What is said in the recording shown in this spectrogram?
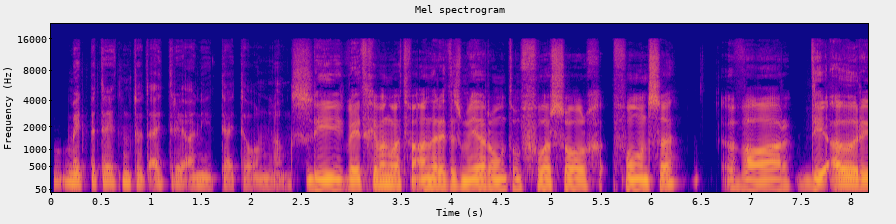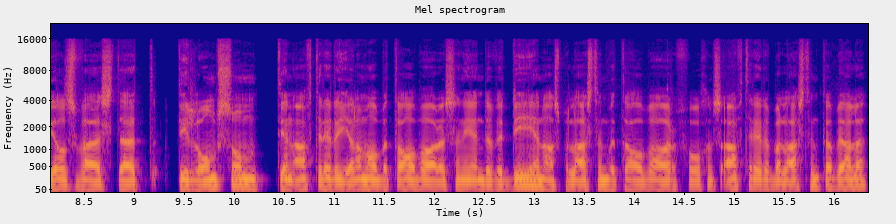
met betrekking tot uittreë anniteite onlangs. Die wetgewing wat verander het is meer rondom voorsorgfondse waar die ou reëls was dat die lomsom teen aftrede heeltemal betaalbaar is aan die individu en as belasting betaalbaar volgens aftrede belastingtabelle.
